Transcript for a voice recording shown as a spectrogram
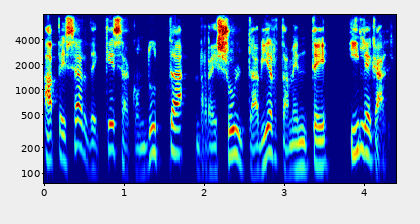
a pesar de que esa conducta resulta abiertamente ilegal.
